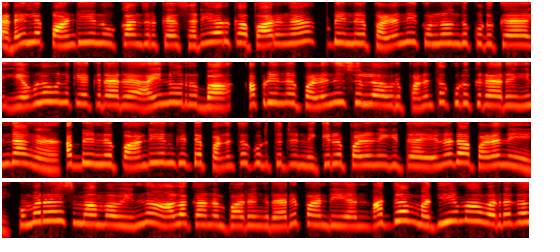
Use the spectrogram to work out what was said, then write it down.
கடையில பாண்டியன் உட்கார்ந்துருக்க சரியா இருக்கா பாருங்க அப்படின்னு பழனி கொண்டு வந்து கொடுக்க எவ்வளவுன்னு கேக்குறாரு? ஐநூறு ரூபாய் அப்படின்னு பழனி சொல்ல அவர் பணத்தை கொடுக்கறாரு. இந்தாங்க அப்படின்னு பாண்டியன் கிட்ட பணத்தை கொடுத்துட்டு நிக்கிற பழனி கிட்ட என்னடா பழனி? குமரராஜ் மாமாவை இன்னும் ஆளக்கானம் பாருங்கிறாரு பாண்டியன். அதான் மதியமா வர்றதா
